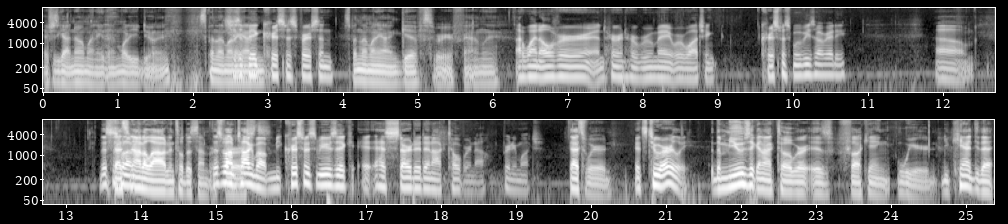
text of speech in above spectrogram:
If she's got no money, then what are you doing? Spend that money She's a on big Christmas person. spend that money on gifts for your family. I went over and her and her roommate were watching Christmas movies already. Um, this is That's I'm, not allowed until December. this is what I'm talking about. Me- Christmas music it has started in October now, pretty much. That's weird. It's too early. The music in October is fucking weird. You can't do that.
